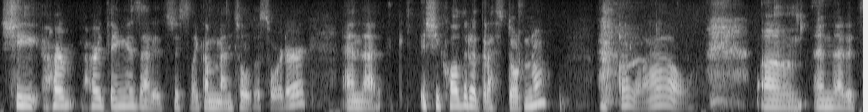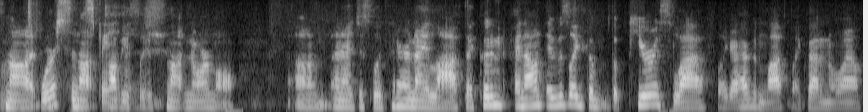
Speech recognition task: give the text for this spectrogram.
she her her thing is that it's just like a mental disorder and that she called it a trastorno Oh wow. Um, and that it's not it's worse it's in not Spanish. obviously it's not normal um, and i just looked at her and i laughed i couldn't and I, it was like the, the purest laugh like i haven't laughed like that in a while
